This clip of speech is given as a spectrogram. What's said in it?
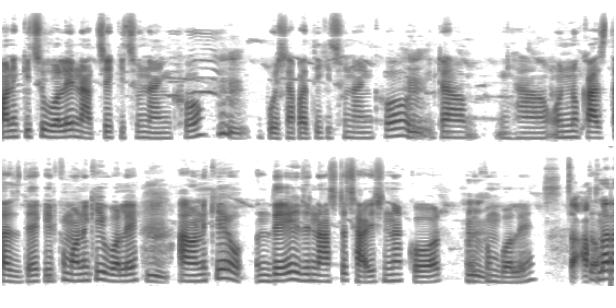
অনেক কিছু বলে নাচে কিছু নাই খো হুম, পয়সা পাতি কিছু নাই খো হুম। এটা হ্যাঁ অন্য কাজ টাজ দেখ এরকম অনেকেই বলে। আর অনেকে দে যে নাচটা ছাড়িস না কর এরকম বলে। আপনার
